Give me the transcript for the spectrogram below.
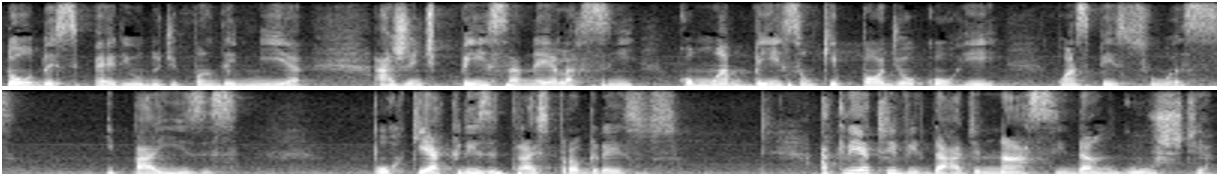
todo esse período de pandemia, a gente pensa nela assim como uma bênção que pode ocorrer com as pessoas e países, porque a crise traz progressos. A criatividade nasce da angústia,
